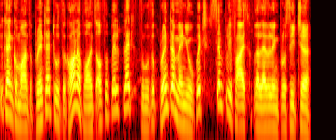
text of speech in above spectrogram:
You can command the printer to the corner points of the build plate through the printer menu, which simplifies the leveling procedure.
